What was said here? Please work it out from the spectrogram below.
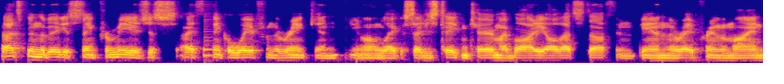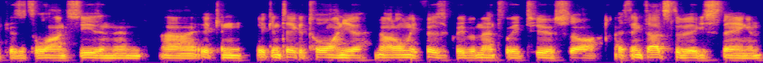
that's been the biggest thing for me is just I think away from the rink and you know, like I said, just taking care of my body, all that stuff, and being in the right frame of mind because it's a long season and uh, it can it can take a toll on you not only physically but mentally too. So I think that's the biggest thing, and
